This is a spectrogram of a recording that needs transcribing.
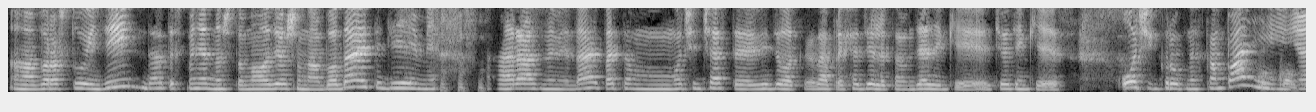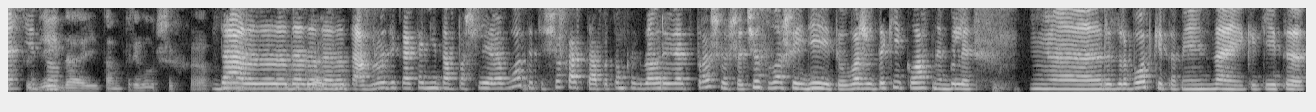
а, воровство идей, да, то есть понятно, что молодежь, она обладает идеями а, разными, да, поэтому очень часто я видела, когда приходили там дяденьки, тетеньки с очень крупных компаний. Конкурс идей, там... да, и там три лучших. Э, да, да, да, да, да, да, да, да, да. Вроде как они там пошли работать, еще как-то, а потом, когда у ребят спрашиваешь, а что с вашей идеей-то? У вас же такие классные были э, разработки, там, я не знаю, какие-то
